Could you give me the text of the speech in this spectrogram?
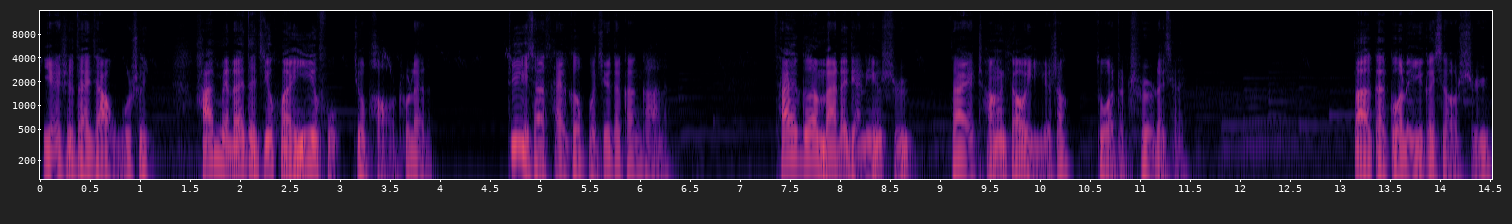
也是在家午睡，还没来得及换衣服就跑出来了。这下才哥不觉得尴尬了。才哥买了点零食，在长条椅上坐着吃了起来。大概过了一个小时，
